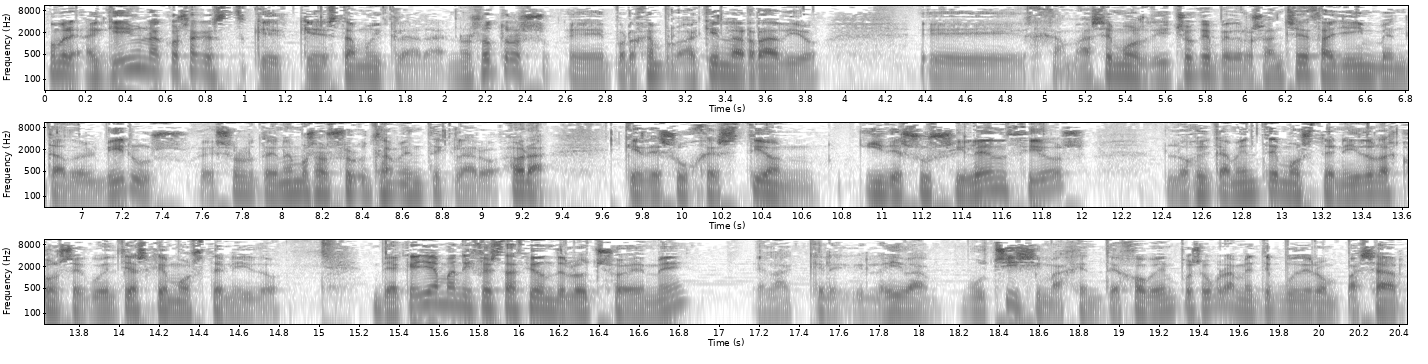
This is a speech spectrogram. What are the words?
Hombre, aquí hay una cosa que, que, está muy clara. Nosotros, eh, por ejemplo, aquí en la radio, eh, jamás hemos dicho que Pedro Sánchez haya inventado el virus. Eso lo tenemos absolutamente claro. Ahora, que de su gestión y de sus silencios, lógicamente hemos tenido las consecuencias que hemos tenido. De aquella manifestación del 8M, en la que le iba muchísima gente joven, pues seguramente pudieron pasar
